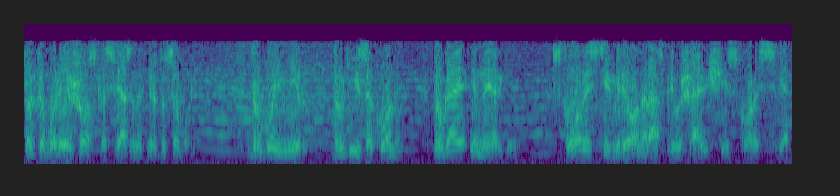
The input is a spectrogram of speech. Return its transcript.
только более жестко связанных между собой. Другой мир, другие законы, другая энергия, скорости в миллион раз превышающие скорость света.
